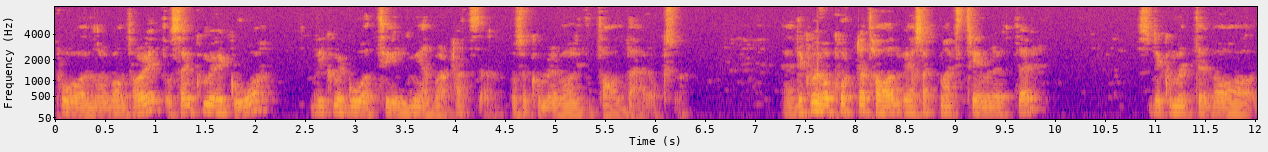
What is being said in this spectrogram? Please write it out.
på Norra Bantorget och sen kommer vi gå. Vi kommer gå till Medborgarplatsen och så kommer det vara lite tal där också. Eh, det kommer vara korta tal, vi har sagt max tre minuter. Så det kommer inte vara,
